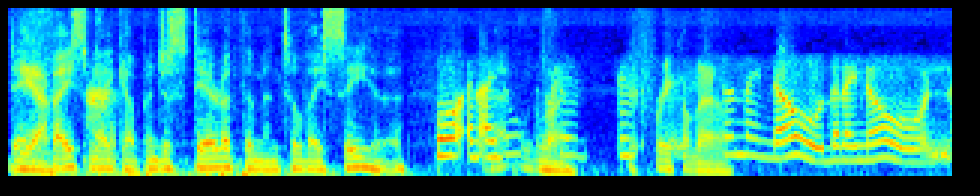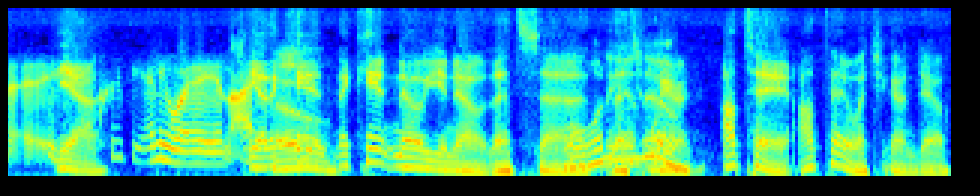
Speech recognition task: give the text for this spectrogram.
dead Yeah. face makeup and just stare at them until they see her. Well, and I That don't. would- Right. It, You it, freak 'em out. Then they know that I know, and it's Yeah. creepy anyway. And I. Yeah, they Oh. can't. They can't know you know. That's uh, Well, what do you that's do? weird. I'll tell you. I'll tell you what you're gonna do.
